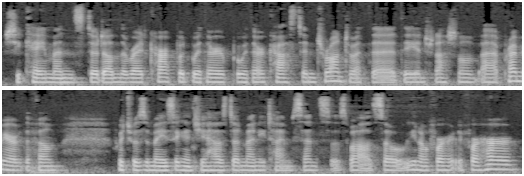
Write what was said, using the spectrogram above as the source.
She came and stood on the red carpet with her with her cast in Toronto at the the international uh, premiere of the film, which was amazing, and she has done many times since as well. So you know, for for her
